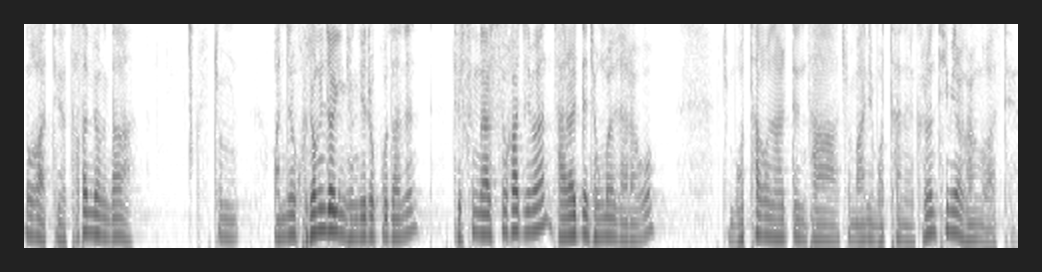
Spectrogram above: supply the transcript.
것 같아요. 다섯 명 다 좀 완전 고정적인 경기력보다는 들쑥날쑥하지만 잘할 땐 정말 잘하고 좀 못하거나 할 땐 다 좀 많이 못하는 그런 팀이라 그런 것 같아요.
